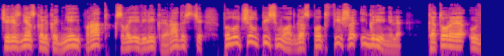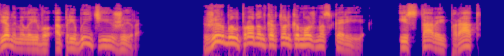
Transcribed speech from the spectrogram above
Через несколько дней Прат, к своей великой радости, получил письмо от господ Фиша и Гренеля, которая уведомила его о прибытии жира. Жир был продан как только можно скорее, и старый прат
